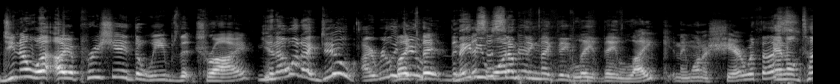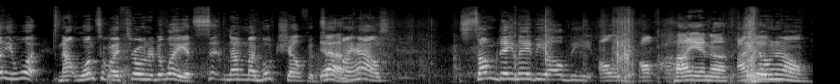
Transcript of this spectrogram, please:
do you know what? I appreciate the weebs that try. You know what I do? I really Like do. they, th- Maybe this is one something day, like they they, they like and they want to share with us. and I'll tell you what. Not once have I thrown it away. It's sitting on my bookshelf. It's Yeah. at my house. Someday maybe I'll be. I'll. I'll high enough. I to- don't know.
